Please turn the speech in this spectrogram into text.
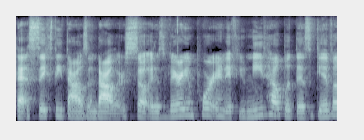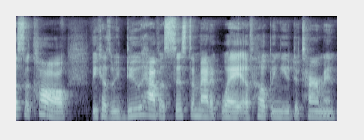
that $60,000. So it is very important. If you need help with this, give us a call because we do have a systematic way of helping you determine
